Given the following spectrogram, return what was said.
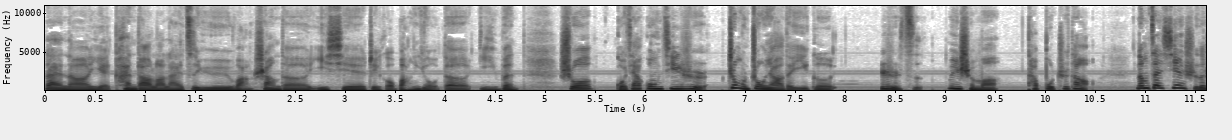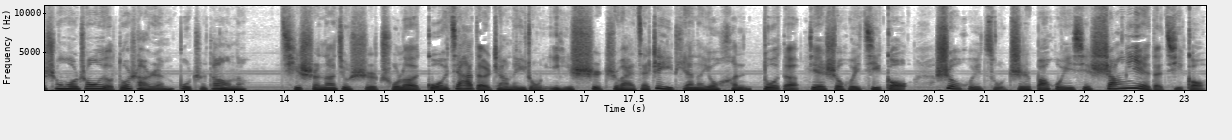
在呢，也看到了来自于网上的一些这个网友的疑问，说国家公祭日这么重要的一个日子，为什么她不知道？那么在现实的生活中，有多少人不知道呢？其实呢，就是除了国家的这样的一种仪式之外，在这一天呢，有很多的一些社会机构、社会组织，包括一些商业的机构，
